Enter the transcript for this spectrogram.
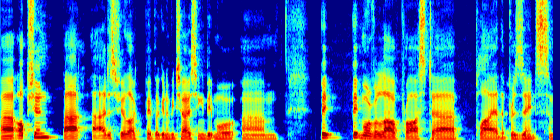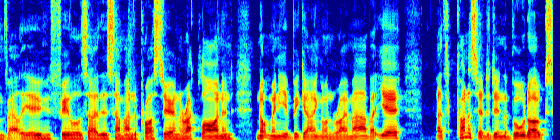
uh, option, but I just feel like people are going to be chasing a bit more, um, bit bit more of a lower priced uh, player that presents some value. I feel as though there's some underpriced there in the ruck line, and not many would be going on Romar. But yeah, I kind of said it in the Bulldogs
